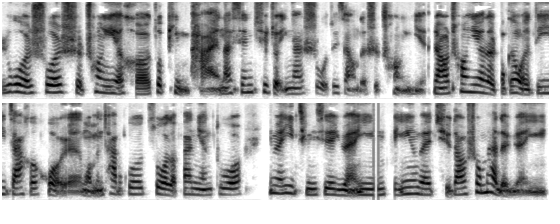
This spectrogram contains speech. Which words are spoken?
如果说是创业和做品牌，那先驱者应该是我最想的是创业。然后创业了，我跟我的第一家合伙人，我们差不多做了半年多，因为疫情一些原因，因为渠道售卖的原因，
